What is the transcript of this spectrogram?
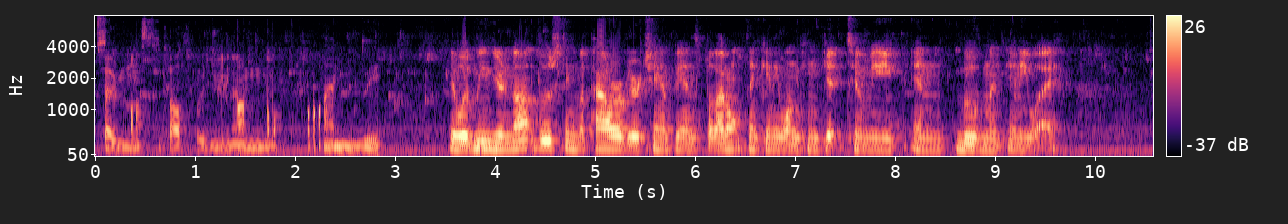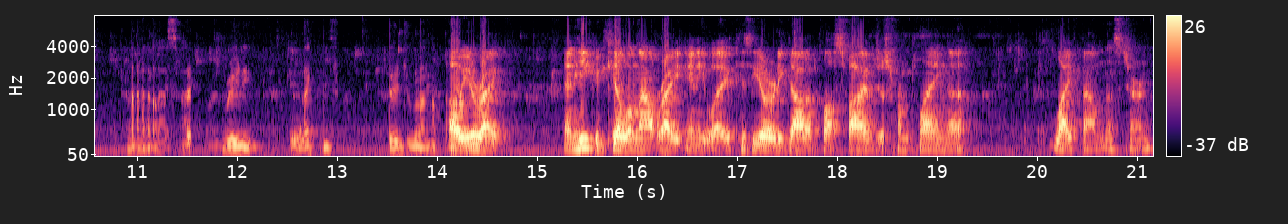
so Master Darth would mean I'm not buying the. It would mean you're not boosting the power of your champions, but I don't think anyone can get to me in movement anyway. Uh, I suppose my runic like could run. Oh, you're right. And he could kill him outright anyway, because he already got a plus five just from playing a lifebound this turn.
